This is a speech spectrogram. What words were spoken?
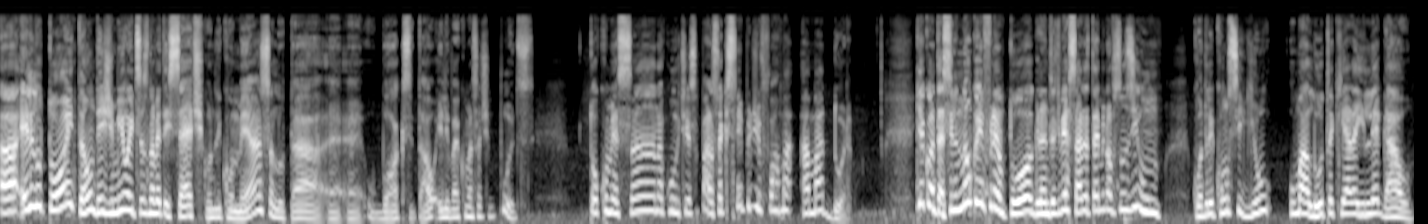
Ah, ele lutou, então, desde 1897, quando ele começa a lutar é, é, o boxe e tal, ele vai começar tipo, putz, tô começando a curtir essa parada, só que sempre de forma amadora. O que acontece? Ele nunca enfrentou grandes adversários até 1901, quando ele conseguiu uma luta que era ilegal.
